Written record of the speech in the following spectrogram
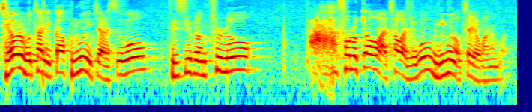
제어를 못하니까 굵은 입자를 쓰고 디스트리뷰션 툴로 막 서로 껴 맞춰가지고 미분을 없애려고 하는 거예요.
